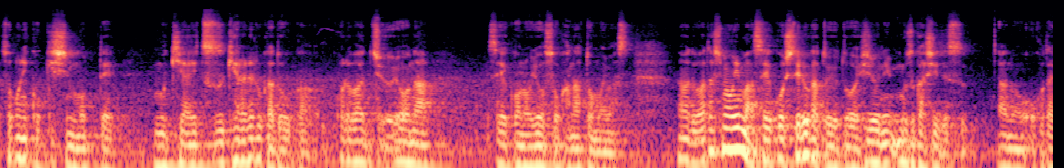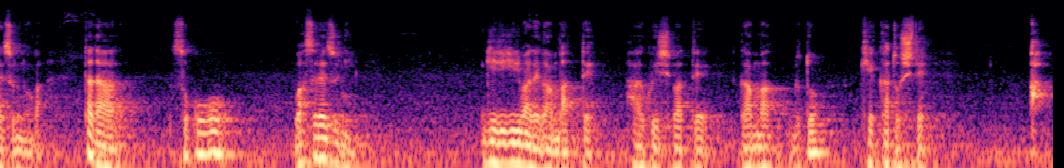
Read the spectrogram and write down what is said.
そこに好奇心持って向き合い続けられるかどうかこれは重要な成功の要素かなと思います。なので私も今成功しているかというと非常に難しいです。あのお答えするのが。ただそこを忘れずにギリギリまで頑張って歯食いしばって頑張ると結果としてあ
